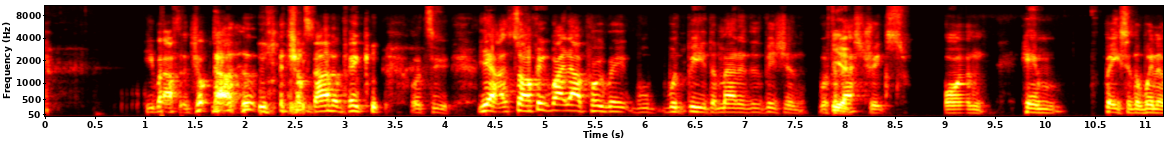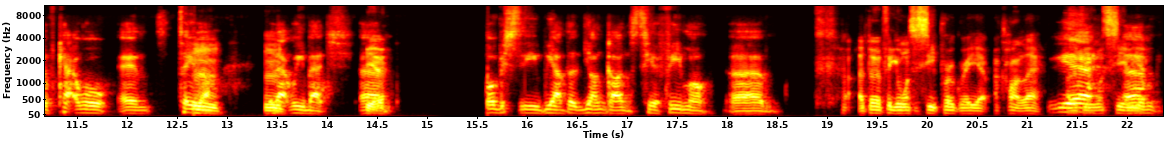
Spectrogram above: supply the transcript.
he might have to drop down, drop down a peg or two. Yeah, so I think right now Prograis will, would be the man of the division with an asterisk on him facing the winner of Catterall and Taylor Mm, in mm. that rematch. Um, Yeah. Obviously, we have the young guns, Teofimo. Um, I don't think he wants to see Prograis yet. I can't lie. I don't think yeah, he wants to see him um,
